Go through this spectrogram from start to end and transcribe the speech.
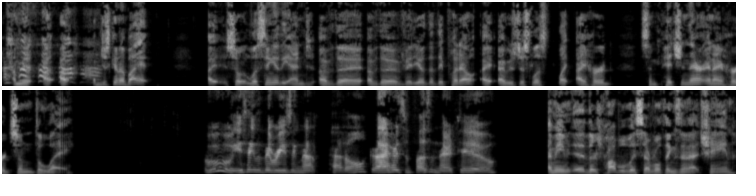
I'm gonna, I, I'm just gonna buy it. I, so listening at the end of the of the video that they put out, I, I was just list like I heard some pitch in there and I heard some delay. Ooh, you think that they were using that pedal? Cause I heard some fuzz in there too. I mean, eh, there's probably several things in that chain.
